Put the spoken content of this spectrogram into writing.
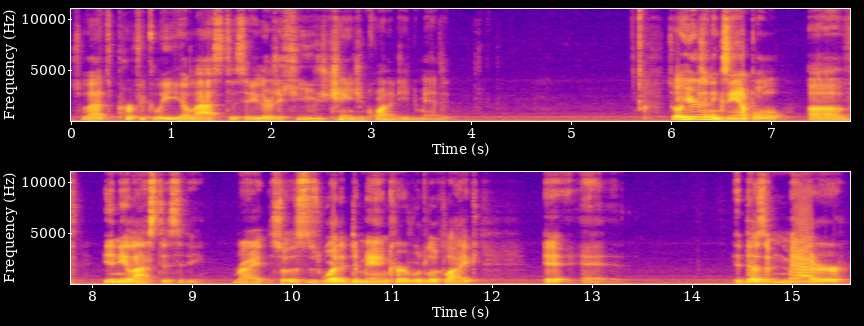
So that's perfectly elasticity. There's a huge change in quantity demanded. So here's an example of inelasticity, right? So this is what a demand curve would look like. It, it doesn't matter,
